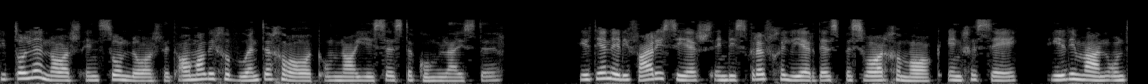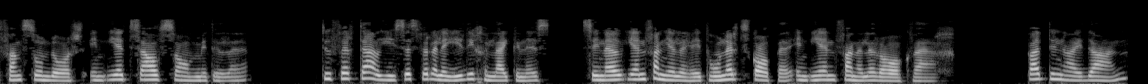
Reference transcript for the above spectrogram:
Die tollenaars en sondaars het allemaal die gewoonte gehad om naar Jezus te komen luister. Hierteen het die fariseers en die skrifgeleerdes beswaar gemaakt en gesê, hier die man ontvang sondaars en eet self saam met hulle. Toe vertel Jezus vir hulle hierdie gelijkenis, sê nou een van julle het honderd skape en een van hulle raak weg. Wat doen hy dan?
